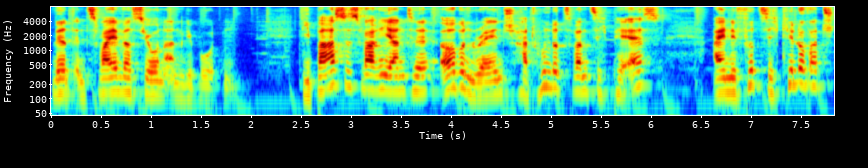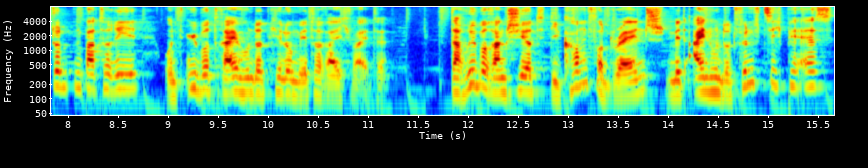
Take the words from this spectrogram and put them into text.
wird in zwei Versionen angeboten. Die Basisvariante Urban Range hat 120 PS, eine 40 Kilowattstunden Batterie und über 300 Kilometer Reichweite. Darüber rangiert die Comfort Range mit 150 PS,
